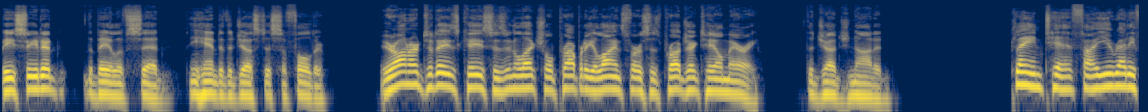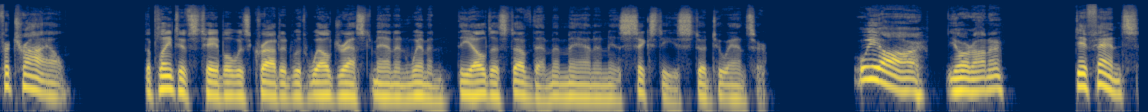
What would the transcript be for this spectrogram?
Be seated, the bailiff said. He handed the justice a folder. Your Honor, today's case is Intellectual Property Alliance versus Project Hail Mary. The judge nodded. Plaintiff, are you ready for trial? The plaintiff's table was crowded with well dressed men and women. The eldest of them, a man in his sixties, stood to answer. We are, Your Honor. Defense,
